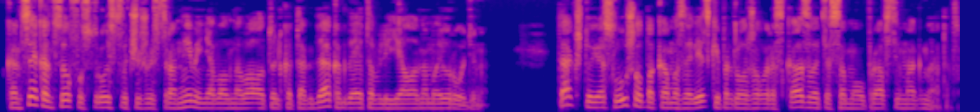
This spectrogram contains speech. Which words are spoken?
В конце концов, устройство чужой страны меня волновало только тогда, когда это влияло на мою родину. Так что я слушал, пока Мазовецкий продолжал рассказывать о самоуправстве магнатов.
